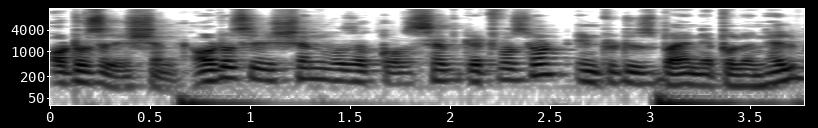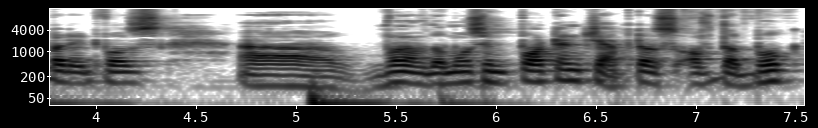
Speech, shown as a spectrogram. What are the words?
autosuggestion. Autosuggestion was a concept that was not introduced by Napoleon Hill, but it was uh, one of the most important chapters of the book.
